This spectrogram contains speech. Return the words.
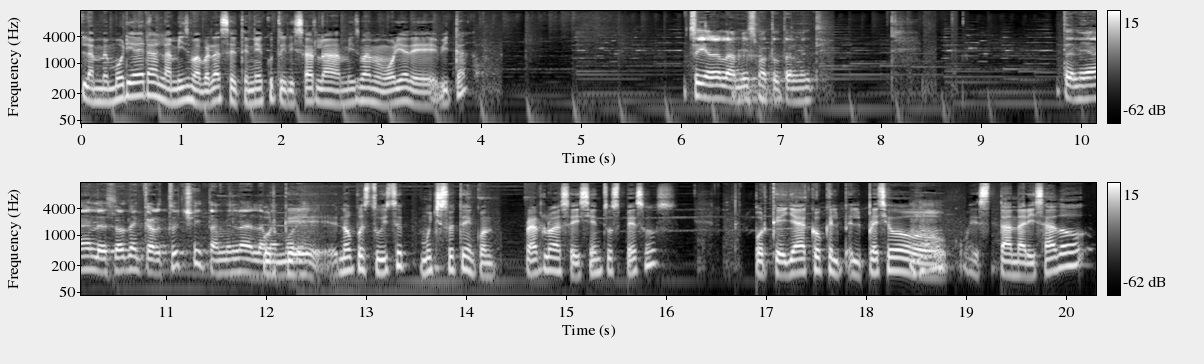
la memoria era la misma, ¿verdad? Se tenía que utilizar la misma memoria de Vita. Sí, era la misma totalmente. Tenía el slot de cartucho y también la de la memoria. Porque, no, pues tuviste mucha suerte en comprarlo a 600 pesos. Porque ya creo que el, el precio estandarizado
